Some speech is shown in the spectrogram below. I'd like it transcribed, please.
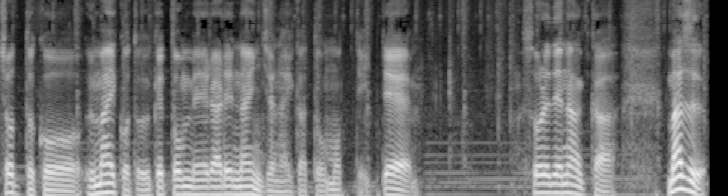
ちょっとこううまいこと受け止められないんじゃないかと思っていてそれでなんかまず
